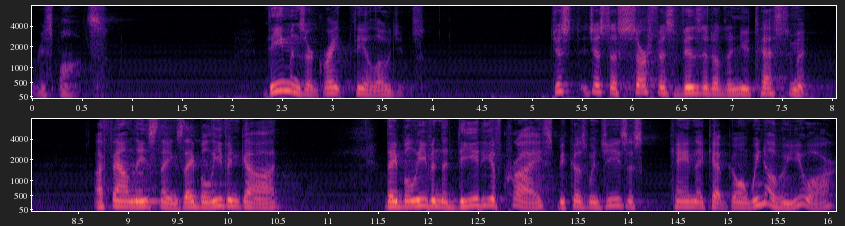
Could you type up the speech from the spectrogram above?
response. Demons are great theologians. Just, just a surface visit of the New Testament, I found these things. They believe in God, they believe in the deity of Christ, because when Jesus came, they kept going, We know who you are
